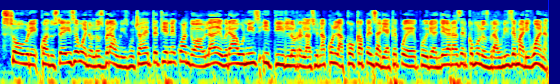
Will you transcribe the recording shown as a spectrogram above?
sobre cuando usted dice, bueno, los brownies. Mucha gente tiene cuando habla de brownies y, lo relaciona con la coca, pensaría que puede, podrían llegar a ser como los brownies de marihuana.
